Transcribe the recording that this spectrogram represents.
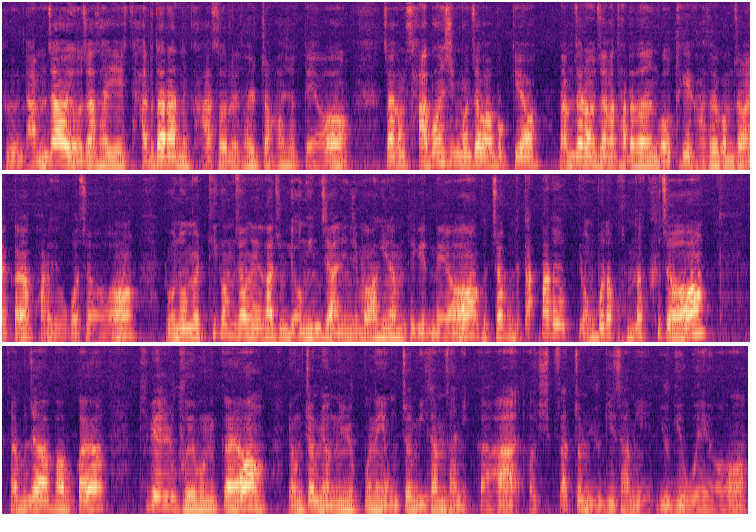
그 남자와 여자 사이에 다르다라는 가설을 설정하셨대요. 자 그럼 4번씩 먼저 봐볼게요. 남자랑 여자가 다르다는 거 어떻게 가설 검정할까요? 바로 요거죠. 요 놈을 t 검정해가지고 0인지 아닌지만 확인하면 되겠네요. 그쵸? 근데 딱 봐도 0보다 겁나 크죠? 자 문제 한번 봐볼까요? t 밸류 구해보니까요. 0.016분의 0.234니까 14.623이 625예요.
